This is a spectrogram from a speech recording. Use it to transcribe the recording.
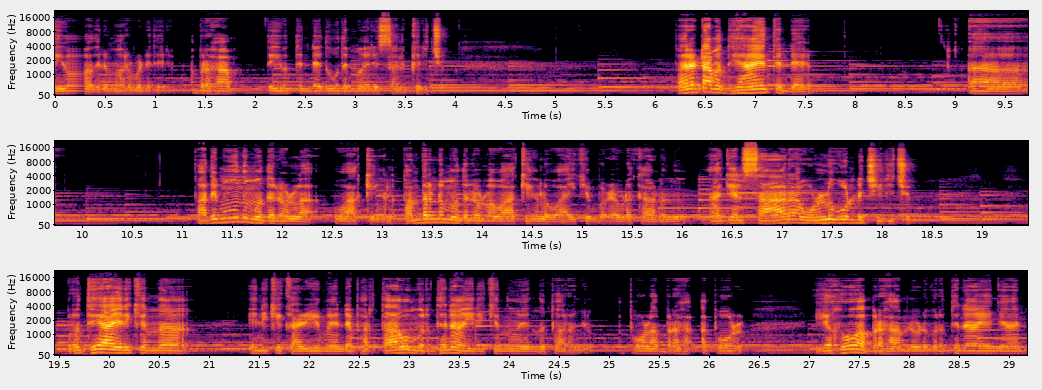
ദൈവം അതിന് മറുപടി തരും. അബ്രഹാം ദൈവത്തിന്റെ ദൂതന്മാരെ സൽക്കരിച്ചു. പതിനെട്ടാം അധ്യായത്തിന്റെ പതിമൂന്ന് മുതലുള്ള വാക്യങ്ങൾ പന്ത്രണ്ട് മുതലുള്ള വാക്യങ്ങൾ വായിക്കുമ്പോൾ അവിടെ കാണുന്നു ആകിയാൽ സാറ ഉള്ളുകൊണ്ട് ചിരിച്ചു. വൃദ്ധയായിരിക്കുന്ന എനിക്ക് കഴിയും എന്റെ ഭർത്താവും വൃദ്ധനായിരിക്കുന്നു എന്ന് പറഞ്ഞു. അപ്പോൾ അബ്രഹ അപ്പോൾ യഹോ അബ്രഹാമിനോട് വൃദ്ധനായ ഞാൻ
